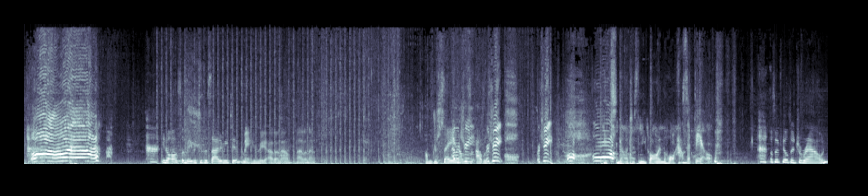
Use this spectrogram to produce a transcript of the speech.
You know, also maybe to the side of me too. Maybe I don't know. I don't know. I'm just saying. I'm I was. I was. Retreat! Retreat! Oh! Oh! It's not just me falling in the hole. How's it feel? How's it feel to drown?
